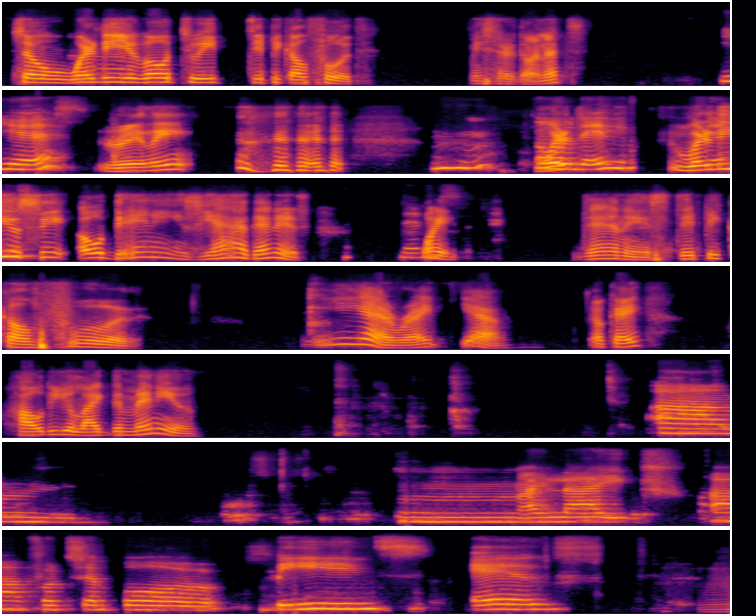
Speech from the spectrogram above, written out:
So where do you go to eat typical food? Mr. Donuts? Yes. Really? Mm-hmm. Where- Or Dennis. Where do you see? Oh, Dennis. Yeah, Dennis. Dennis. Wait, Dennis, typical food. Yeah, right. Yeah. Okay. How do you like the menu? Um, mm, I like, uh, for example, beans, eggs,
